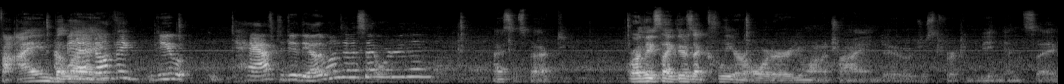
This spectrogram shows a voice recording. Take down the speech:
fine. But I mean, like I don't think do you have to do the other ones in a set order then. I suspect. Or at least like there's a clear order you want to try and do just for convenience sake.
